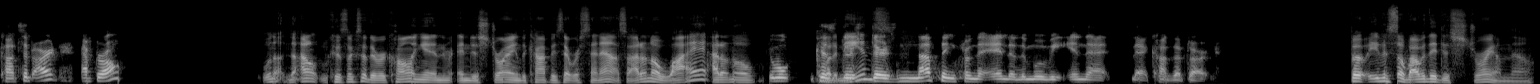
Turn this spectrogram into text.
concept art after all. Well, no, no I don't because, like I said, they were recalling it and, and destroying the copies that were sent out. So I don't know why. I don't know. Well, because there's means? there's nothing from the end of the movie in that that concept art. But even so, why would they destroy them though?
